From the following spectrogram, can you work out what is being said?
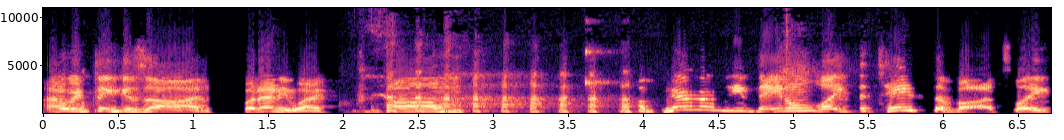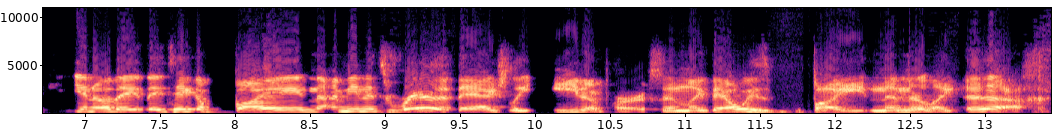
I always think is odd. But anyway, um, apparently they don't like the taste of us. Like, you know, they they take a bite. I mean, it's rare that they actually eat a person. Like, they always bite, and then they're like, ugh.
